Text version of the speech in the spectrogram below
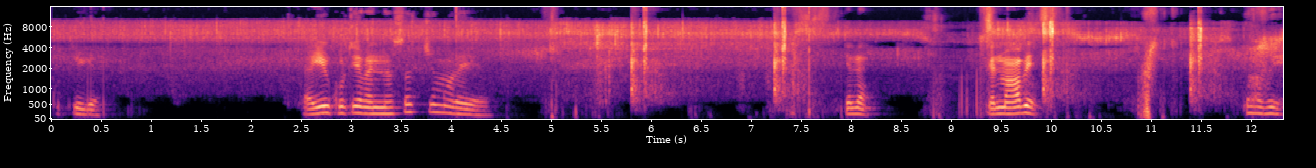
Kurt geliyor. Her yer kurt ya ben nasıl atacağım oraya? Gel Gelme abi. Abi.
